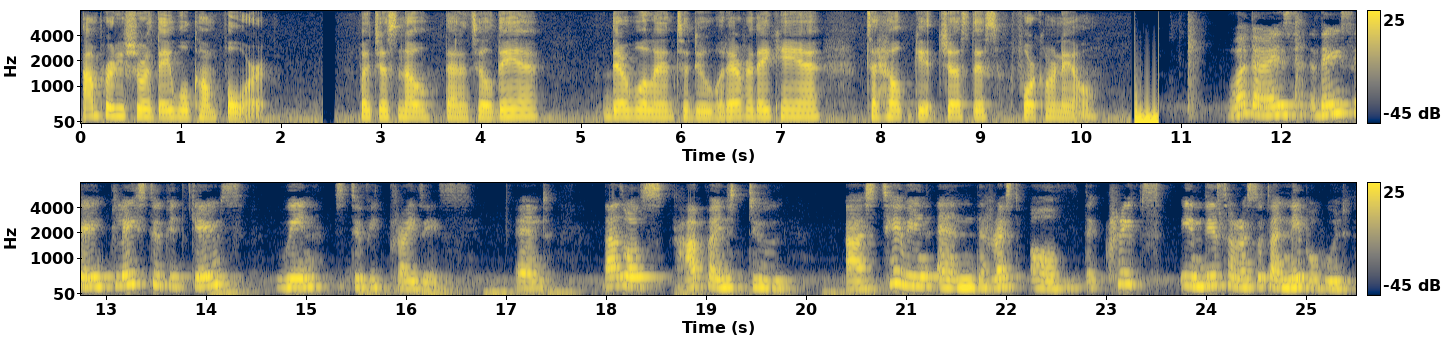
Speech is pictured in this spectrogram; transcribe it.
I'm pretty sure they will come forward. But just know that until then, they're willing to do whatever they can to help get justice for Cornell. Well, guys, they say play stupid games, win stupid prizes. And that's what's happened to uh, Steven and the rest of the creeps in this Sarasota neighborhood.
